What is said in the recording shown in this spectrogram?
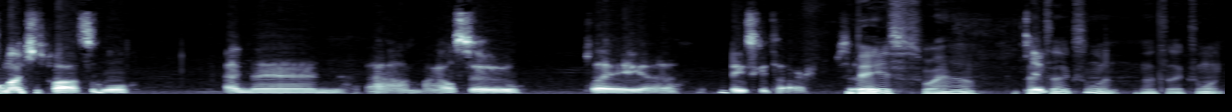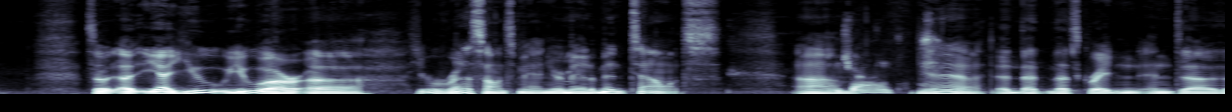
as much as possible. And then um, I also play uh, bass guitar. So, Bass. Wow. That's excellent. That's excellent. So uh, yeah, you you are uh, you're a renaissance man. You're a man of many talents. I'm Um, trying. yeah, that that's great. And, and uh,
